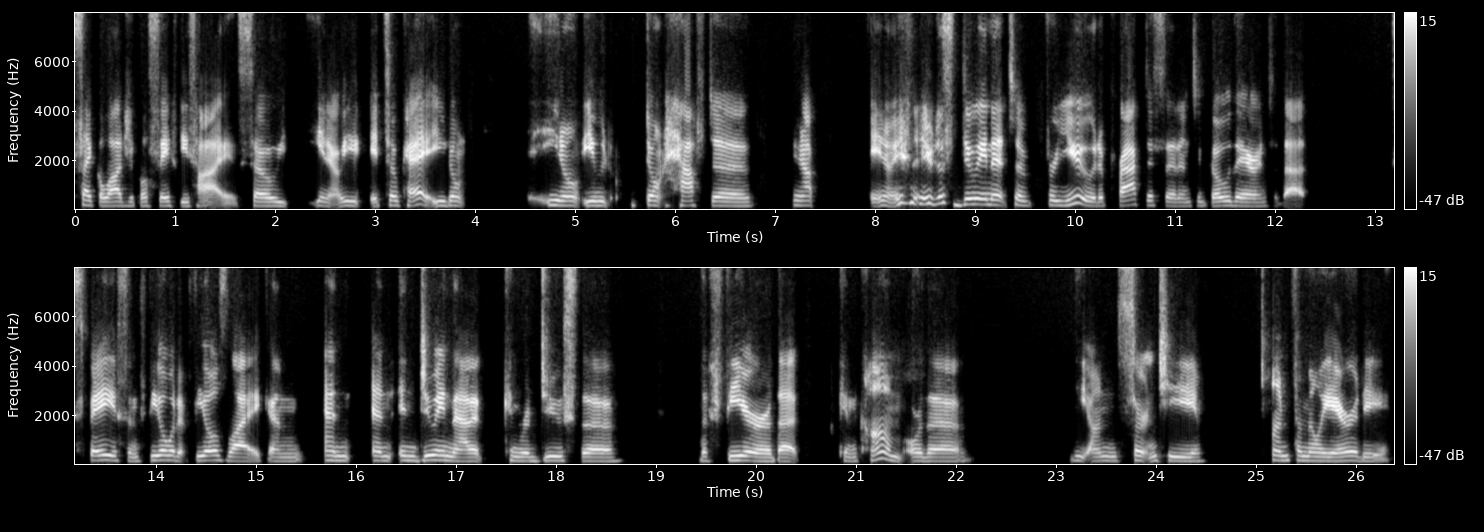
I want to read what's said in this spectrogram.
psychological safety's high. So you know you, it's okay. You don't you don't you don't have to you're not you know you're just doing it to for you to practice it and to go there into that space and feel what it feels like. And and and in doing that it can reduce the the fear that can come or the the uncertainty unfamiliarity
